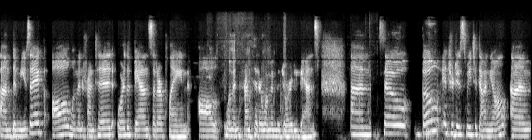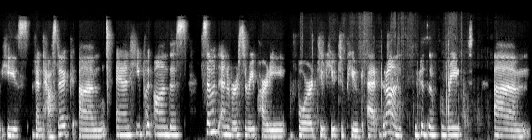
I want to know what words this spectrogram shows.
um, the music, all women fronted, or the bands that are playing, all women fronted or women majority bands. Um, so Bo introduced me to Daniel. Um, he's fantastic. Um, and he put on this seventh anniversary party for Too Cute to Puke at Gran, which is a great um,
